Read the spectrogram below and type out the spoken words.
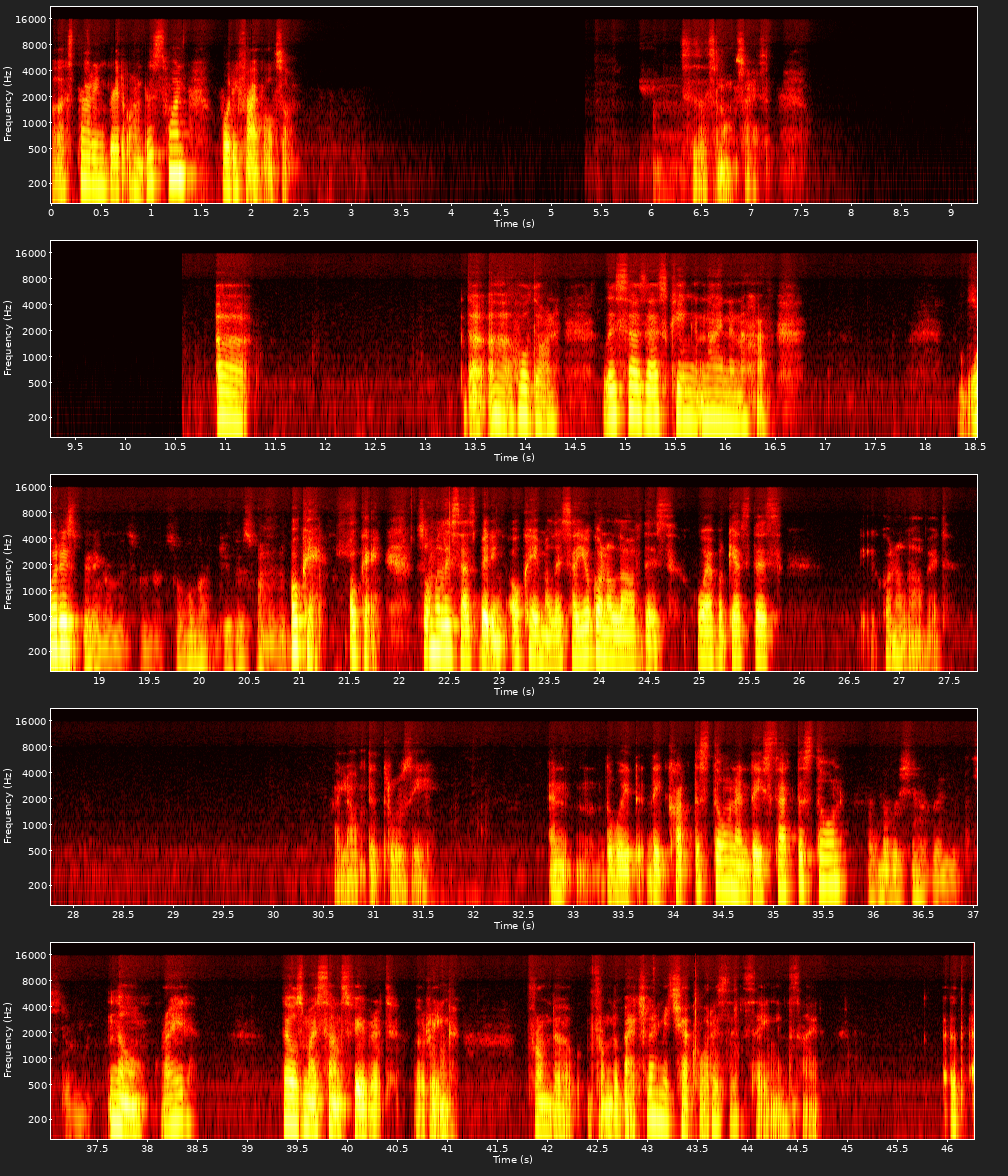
Uh, starting bid on this one, 45 also. This is a small size. Uh, the uh, hold on. Lisa's asking nine and a half. What is- bidding on this one? So hold on, do this one. Okay, okay. So Melissa's bidding. Okay, Melissa, you're gonna love this. Whoever gets this, you're gonna love it. I love the druzy. And the way that they cut the stone and they set the stone. I've never seen a ring with the stone. No, right? That was my son's favorite ring from the from the batch. Let me check what is it saying inside.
